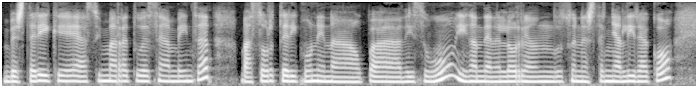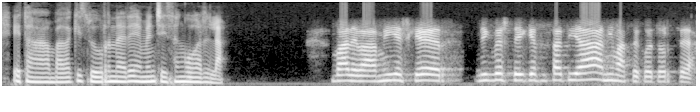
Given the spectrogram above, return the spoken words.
besterik eh, azpimarratu ezean behintzat, ba, sorterik unena opa dizugu, igandean elorrian duzuen estrenaldirako, eta badakizu urrena ere hementsa izango garela. Bale, ba, mi esker, nik besteik ez ezatia animatzeko etortzea.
